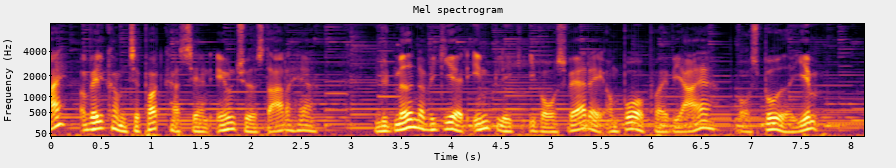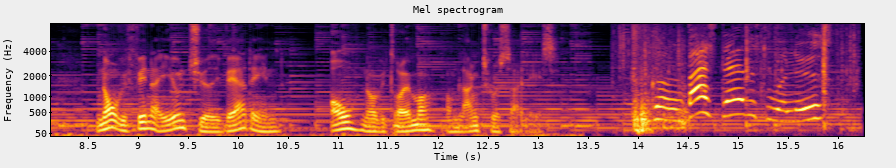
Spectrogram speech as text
Hej og velkommen til podcastserien Eventyret starter her. Lyt med, når vi giver et indblik i vores hverdag ombord på Aviaja, vores båd og hjem, når vi finder eventyret i hverdagen, og når vi drømmer om langtursejlads. Du kan bare afsted, hvis du har lyst.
